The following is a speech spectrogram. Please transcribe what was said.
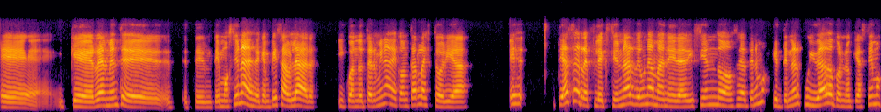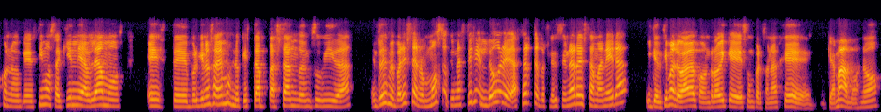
que realmente te, te, emociona desde que empieza a hablar y cuando termina de contar la historia, es, te hace reflexionar de una manera, diciendo, o sea, tenemos que tener cuidado con lo que hacemos, con lo que decimos, a quién le hablamos, este, porque no sabemos lo que está pasando en su vida. Entonces me parece hermoso que una serie logre hacerte reflexionar de esa manera y que encima lo haga con Roy, que es un personaje que amamos, ¿no?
